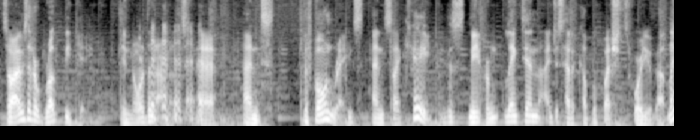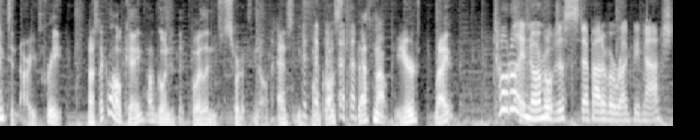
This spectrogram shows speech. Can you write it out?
So I was at a rugby game in Northern Ireland uh, and the phone rings and it's like, Hey, this is me from LinkedIn. I just had a couple questions for you about LinkedIn. Are you free? And I was like, Oh, okay. I'll go into the toilet and just sort of, you know, answer these phone calls. That's not weird, right? Totally normal. just step out of a rugby match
